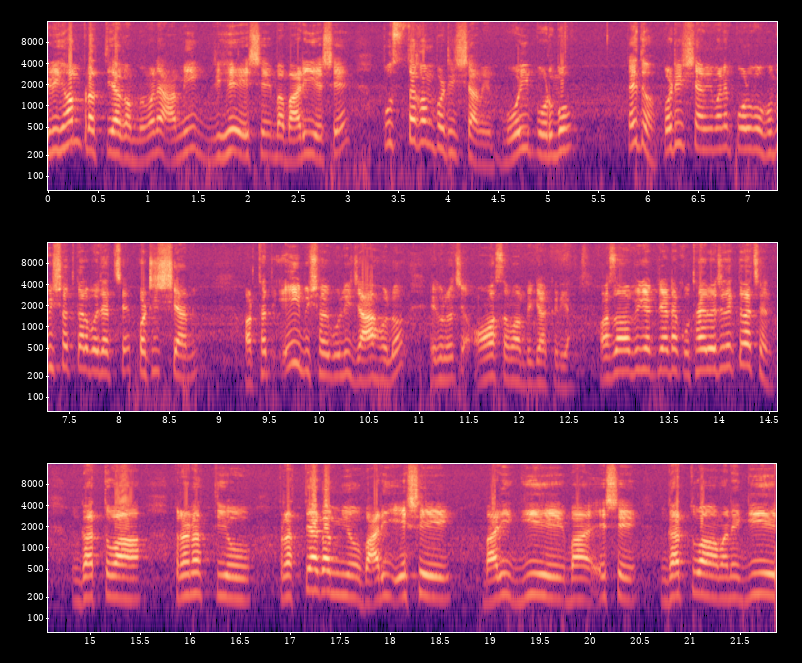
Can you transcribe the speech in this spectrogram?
গৃহম প্রত্যাগম্য। মানে আমি গৃহে এসে বা বাড়ি এসে পুস্তকম পঠিষ্যামি। বই পড়ব। তাই তো পঠিষ্যামি মানে পড়ব। ভবিষ্যৎকাল বোঝাচ্ছে, পঠিষ্যামি। অর্থাৎ এই বিষয়গুলি যা হলো, এগুলো হচ্ছে অসমাপিকা ক্রিয়া। অসমাপিকা ক্রিয়াটা কোথায় রয়েছে দেখতে পাচ্ছেন? গাত্বা প্রণত্য প্রত্যাগম্য বাড়ি এসে বাড়ি গিয়ে বা এসে গাত্বা মানে গিয়ে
